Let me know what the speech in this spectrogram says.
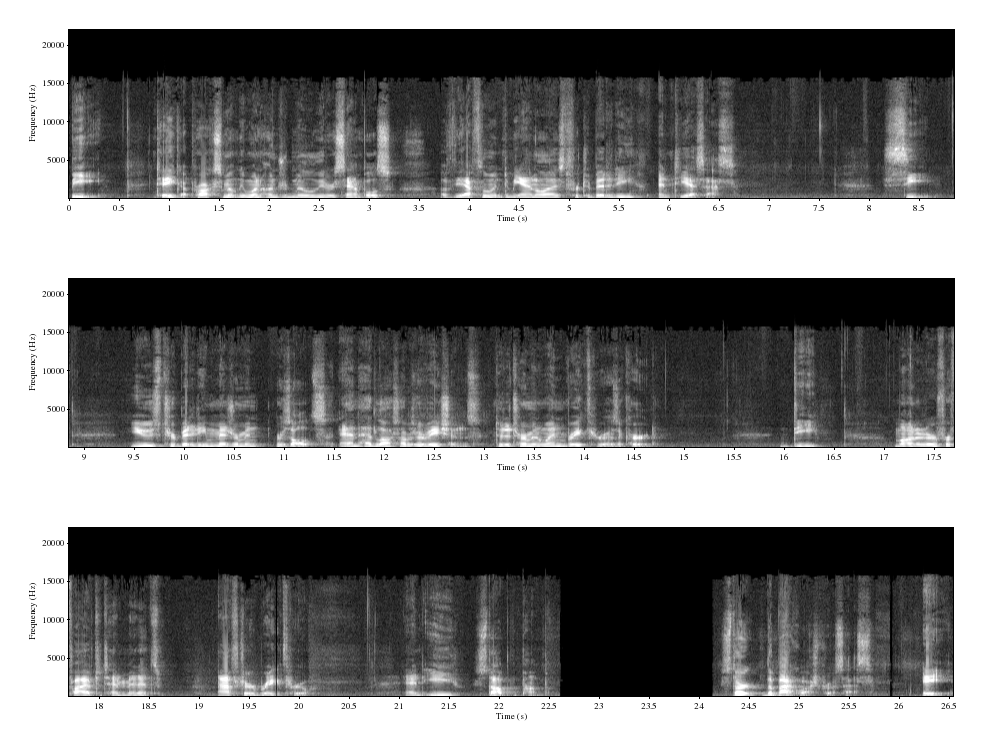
B. Take approximately 100 milliliter samples of the effluent to be analyzed for turbidity and TSS. C. Use turbidity measurement results and head loss observations to determine when breakthrough has occurred. D. Monitor for 5 to 10 minutes after breakthrough. And E, stop the pump. Start the backwash process. A.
